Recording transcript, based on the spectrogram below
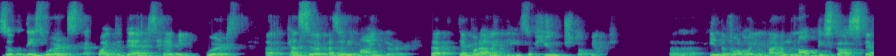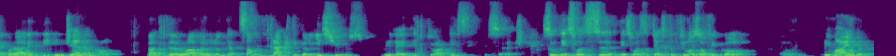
So these words, quite dense, heavy words, uh, can serve as a reminder that temporality is a huge topic. Uh, in the following, I will not discuss temporality in general, but uh, rather look at some practical issues related to artistic research. So this was, uh, this was just a philosophical reminder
